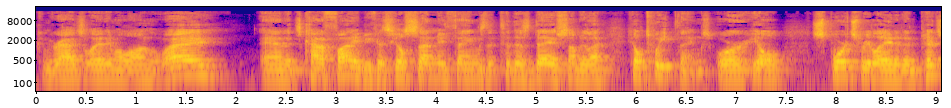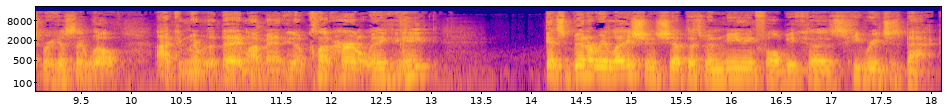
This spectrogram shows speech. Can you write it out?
Congratulate him along the way. And it's kind of funny because he'll send me things that to this day, if somebody like, he'll tweet things or he'll sports related in Pittsburgh. He'll say, well, I can remember the day my man, you know, Clint Hurdle, and he, he it's been a relationship that's been meaningful because he reaches back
